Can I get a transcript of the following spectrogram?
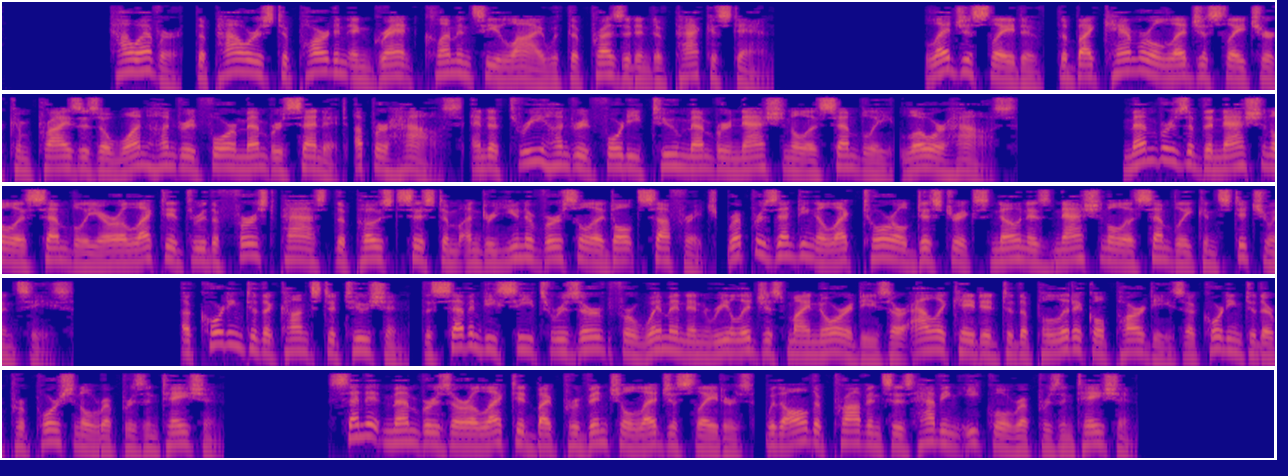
However, the powers to pardon and grant clemency lie with the President of Pakistan. Legislative, the bicameral legislature comprises a 104-member Senate upper house and a 342-member National Assembly lower house. Members of the National Assembly are elected through the first-past-the-post system under universal adult suffrage, representing electoral districts known as National Assembly constituencies. According to the Constitution, the 70 seats reserved for women and religious minorities are allocated to the political parties according to their proportional representation. Senate members are elected by provincial legislators, with all the provinces having equal representation.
